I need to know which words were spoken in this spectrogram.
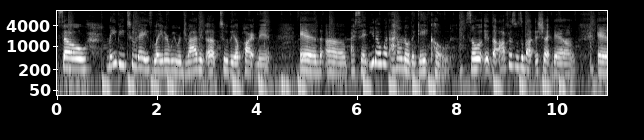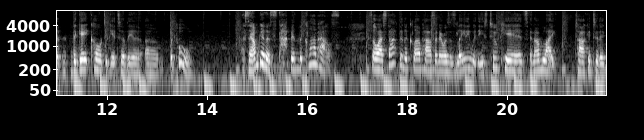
So maybe two days later, we were driving up to the apartment, and um, I said, you know what? I don't know the gate code. So it, the office was about to shut down, and the gate code to get to the um, the pool. I said, I'm gonna stop in the clubhouse. So I stopped in the clubhouse, and there was this lady with these two kids, and I'm like, talking to the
